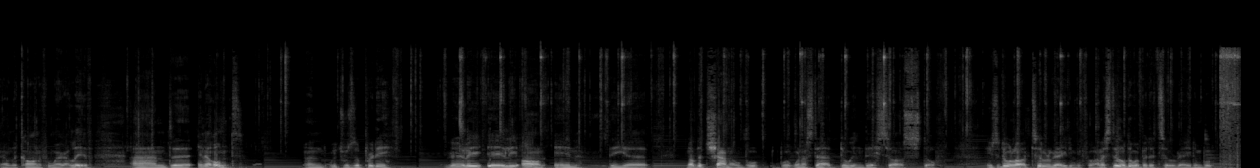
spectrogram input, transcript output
around the corner from where I live, and uh, in a hunt, and which was a pretty really early on in the uh, not the channel, but but when I started doing this sort of stuff. I used to do a lot of till raiding before, and I still do a bit of till raiding, but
